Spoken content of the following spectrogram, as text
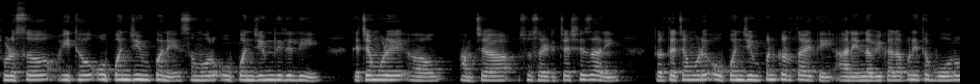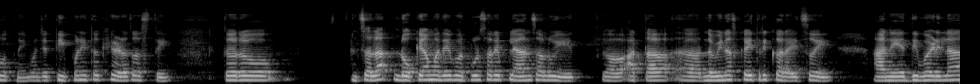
थोडंसं इथं ओपन जिम पण आहे समोर ओपन जिम दिलेली आहे. त्याच्यामुळे आमच्या सोसायटीच्या शेजारी तर त्याच्यामुळे ओपन जिम पण करता येते आणि नविकाला पण इथं बोर होत नाही म्हणजे ती पण इथं खेळत असते. तर चला डोक्यामध्ये भरपूर सारे प्लॅन चालू आहेत. आता नवीनच काहीतरी करायचं आहे आणि दिवाळीला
